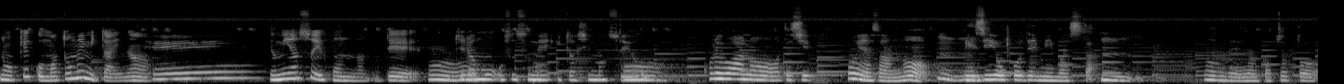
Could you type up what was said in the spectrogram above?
の結構まとめみたいな。読みやすい本なので、ここちらもおすすめいたしますよ。これはあの私本屋さんのうんうんレジ横で見ました。うんなのでなんかちょっと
